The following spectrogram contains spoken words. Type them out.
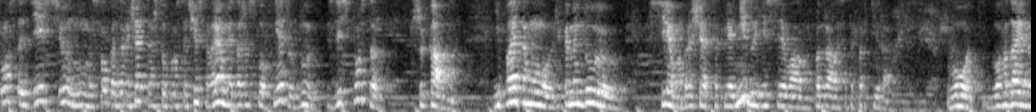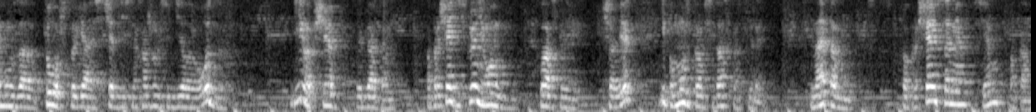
просто здесь все ну, настолько замечательно, что просто, честно говоря, у меня даже слов нету. Ну, здесь просто шикарно. И поэтому рекомендую всем обращаться к Леониду, если вам понравилась эта квартира. Вот. Благодарен ему за то, что я сейчас здесь нахожусь и делаю отзыв. И вообще, ребята, обращайтесь к Лене, он классный человек и поможет вам всегда с квартирой. На этом попрощаюсь с вами. Всем пока.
